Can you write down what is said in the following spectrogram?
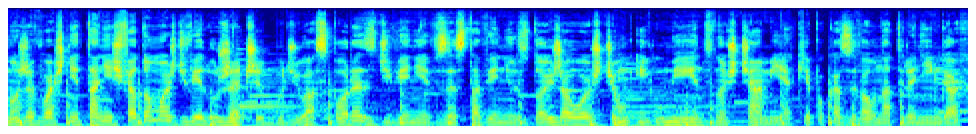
Może właśnie ta nieświadomość wielu rzeczy budziła spore zdziwienie w zestawieniu z dojrzałością i umiejętnościami, jakie pokazywał na treningach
